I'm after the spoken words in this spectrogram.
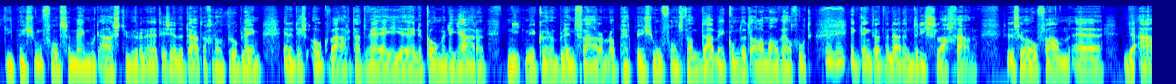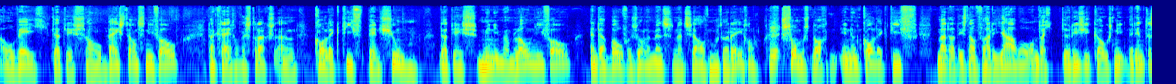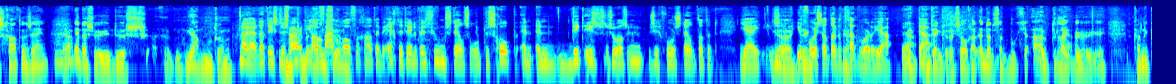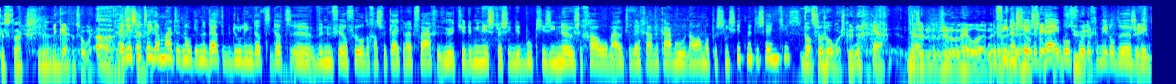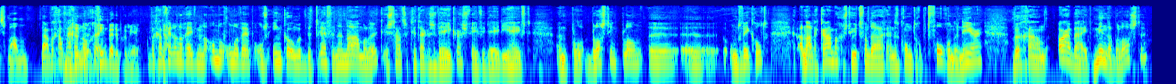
die pensioenfondsen mee moet aansturen. En het is inderdaad een groot probleem. En het is ook waar dat wij in de komende jaren... niet meer kunnen blindvaren op het pensioenfonds fonds, want daarmee komt het allemaal wel goed. Mm -hmm. Ik denk dat we naar een drieslag gaan. Zo van uh, de AOW, dat is zo bijstandsniveau. Dan krijgen we straks een collectief pensioen. Dat is minimumloonniveau. En daarboven zullen mensen het zelf moeten regelen. Hm. Soms nog in een collectief, maar dat is dan variabel... omdat de risico's niet meer in te schatten zijn. Ja. En daar zul je dus uh, ja, moeten Nou ja, dat is dus waar we het hier al vaker over gehad hebben. Echt het hele pensioenstelsel op de schop. En, en dit is zoals u zich voorstelt dat het... jij ja, je denk, voorstelt dat het ja. gaat worden, ja. Ik, ik, denk dat het zo gaat. En dan is dat boekje uit. Lijkt me, kan ik het straks... Uh... Je krijgt het zo mee. Uh. En is het, Jan Maarten, ook inderdaad de bedoeling... dat, dat we nu veelvuldig, als we kijken naar het vragenuurtje... de ministers in dit boekje zien neuzen gauw... om uit te leggen aan de Kamer hoe het nou allemaal precies zit met de centjes? Dat zou zomaar kunnen. Ja. We, Zullen, we zullen een heel een, De financiële bijbel voor de gemiddelde bewindsman. Nou, we gaan verder nog, begint bij de premier. We gaan verder nog even met een ander onderwerp ons inkomen betreffende. Namelijk, staatssecretaris Wekers, VVD, die heeft een belastingplan uh, uh, ontwikkeld. Naar de Kamer gestuurd vandaag. En dat komt er op het volgende neer. We gaan arbeid minder belasten.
